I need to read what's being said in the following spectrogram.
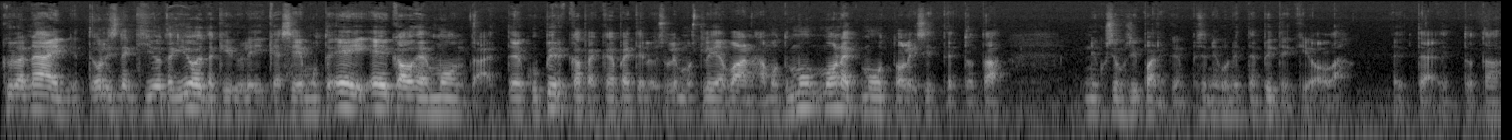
kyllä näin, että oli sinnekin joitakin, joitakin yliikäisiä, mutta ei, ei kauhean monta. Että joku Pirkka-Pekka Petelys oli musta liian vanha, mutta monet muut oli sitten tota, niin semmoisia parikymppisiä, niin kuin niiden pitikin olla. Että, et, tota,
